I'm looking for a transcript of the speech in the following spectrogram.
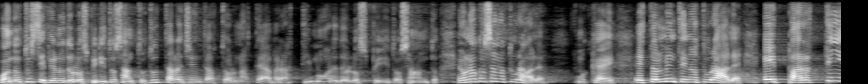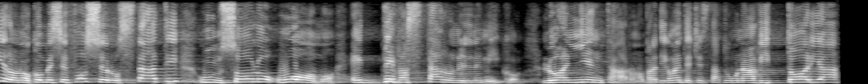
Quando tu sei pieno dello Spirito Santo, tutta la gente attorno a te avrà timore dello Spirito Santo. È una cosa naturale, ok? È talmente naturale. E partirono come se fossero stati un solo uomo e devastarono il nemico, lo annientarono andarono, praticamente c'è stata una vittoria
